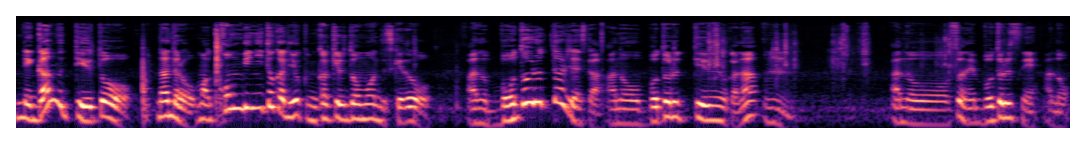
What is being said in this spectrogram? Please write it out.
でガムっていうとなんだろう、まあ、コンビニとかでよく見かけると思うんですけどあのボトルってあるじゃないですか。あのボトルっていうのかな。うん。あのそうねボトルですね。あの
